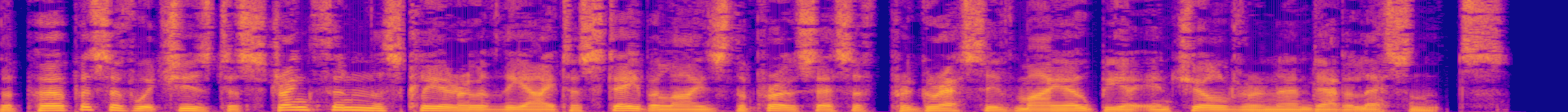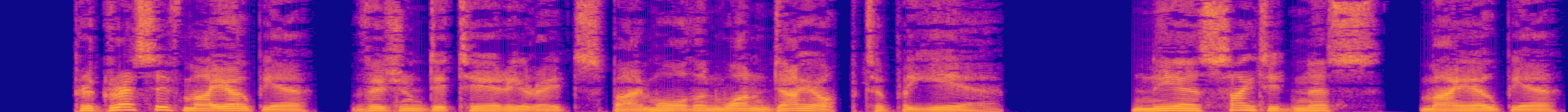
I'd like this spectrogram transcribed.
the purpose of which is to strengthen the sclera of the eye to stabilize the process of progressive myopia in children and adolescents. Progressive myopia, vision deteriorates by more than one diopter per year. Nearsightedness, myopia,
